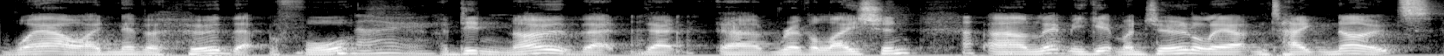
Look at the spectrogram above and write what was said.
"Wow, I'd never heard that before. No. I didn't know that that uh, revelation. Um, let me get my journal out and take notes."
